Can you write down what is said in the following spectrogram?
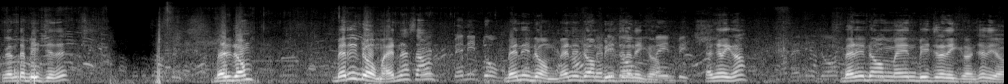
இது எந்த பீச் இது பெரிடோம் பெரிடோம் என்ன சவுண்ட் Benidorm. பெனிடோம் பெனிடோம் பீச்சில் Benidorm நிற்கிறோம் main beach. எங்கே நிற்கிறோம் பெனிடோம் மெயின் பீச்சில் நிற்கிறோம் சரியோ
